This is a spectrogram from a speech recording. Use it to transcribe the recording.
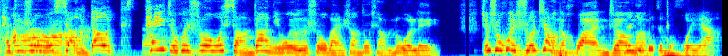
他就说，我想到，他一直会说，我想到你，我有的时候晚上都想落泪，就是会说这样的话，你知道吗那你会？怎么回啊？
